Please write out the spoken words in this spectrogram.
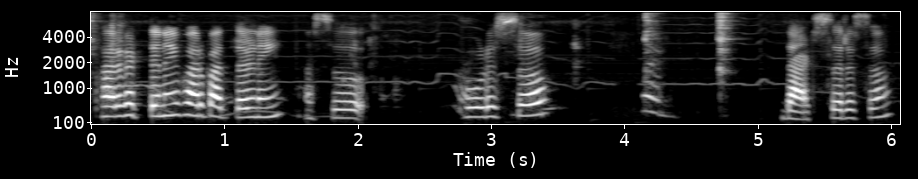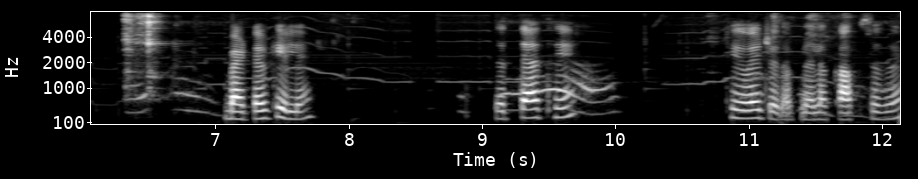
फार घट्ट नाही फार पातळ नाही. असं थोडस दाटसर असं बॅटर केलंय तर त्यात हे ठेवायचे आपल्याला काप सगळे.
